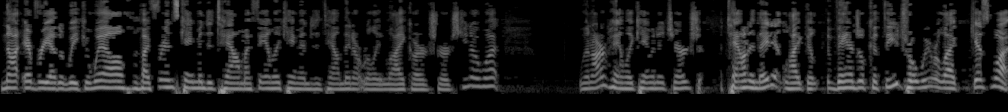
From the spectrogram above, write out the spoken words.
not every other week. And well, my friends came into town, my family came into town. They don't really like our church. You know what? When our family came into church town and they didn't like Evangel Cathedral, we were like, guess what?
